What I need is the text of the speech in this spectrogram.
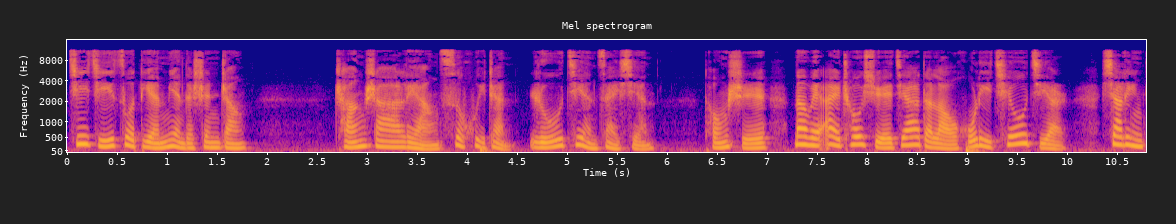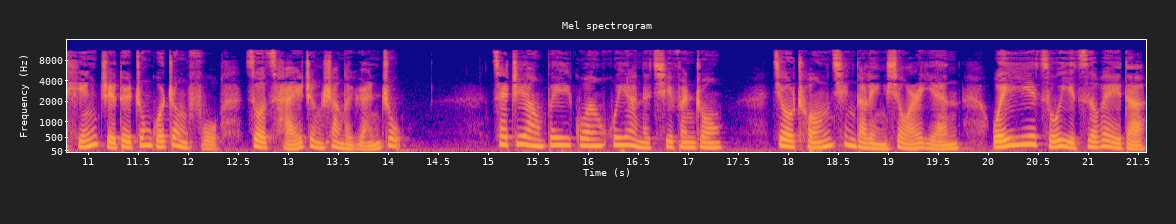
积极做点面的伸张。长沙两次会战如箭在弦，同时，那位爱抽雪茄的老狐狸丘吉尔下令停止对中国政府做财政上的援助。在这样悲观灰暗的气氛中，就重庆的领袖而言，唯一足以自卫的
